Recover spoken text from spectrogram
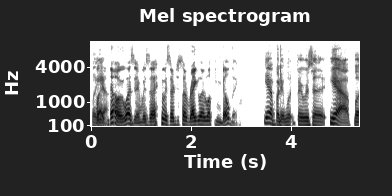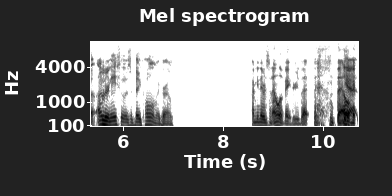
But, But yeah. no, it wasn't. It was a, it was just a regular looking building. Yeah, but it there was a yeah, but underneath it was a big hole in the ground. I mean, there was an elevator that the Yeah, elevator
